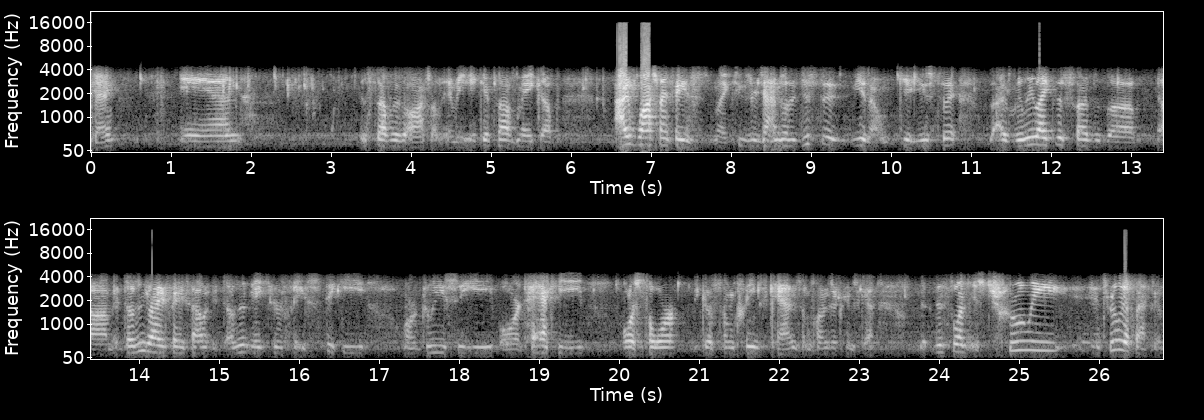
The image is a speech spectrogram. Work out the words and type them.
okay? And this stuff is awesome. I mean, it gets off makeup I wash my face like two, three times with it just to, you know, get used to it. I really like the suds the, um, it doesn't dry your face out, it doesn't make your face sticky or greasy or tacky or sore because some creams can, some cleanser creams can. This one is truly, it's really effective,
